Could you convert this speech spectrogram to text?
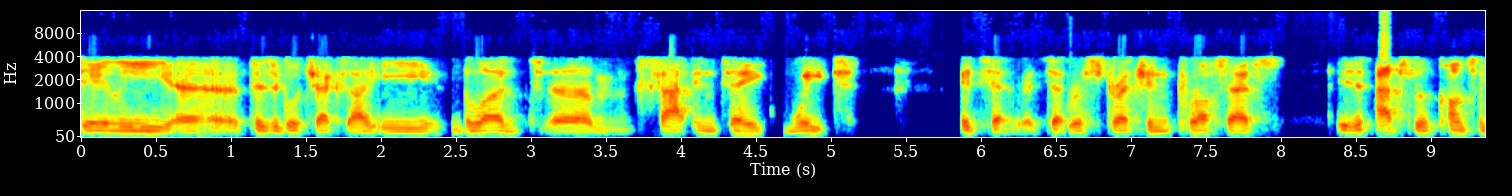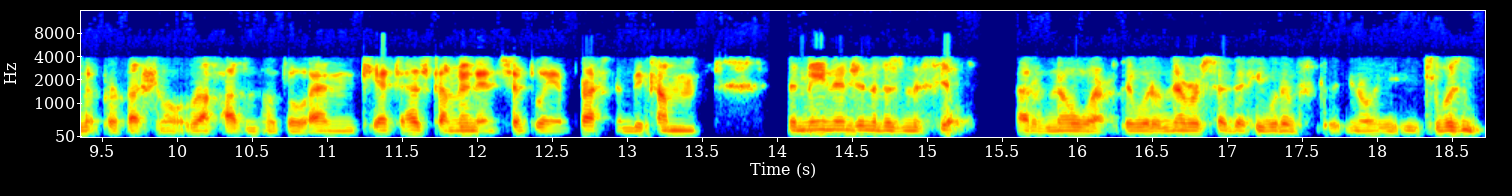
daily uh, physical checks, i.e., blood, um, fat intake, weight, etc., etc. Stretching process is an absolute consummate professional. Ralph Hasenhüttl and Keita has come in and simply impressed and become the main engine of his midfield out of nowhere. They would have never said that he would have, you know, he, he wasn't.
